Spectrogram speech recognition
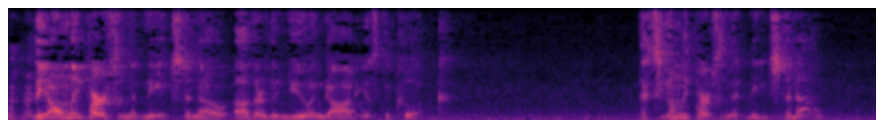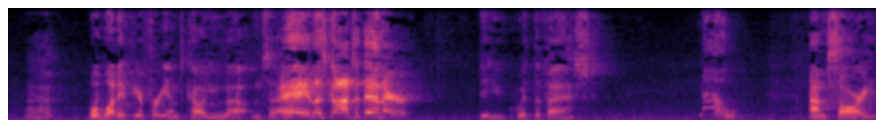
Mm-hmm. The only person that needs to know, other than you and God, is the cook. That's the only person that needs to know. Mm-hmm. Well, what if your friends call you out and say, hey, let's go out to dinner? Do you quit the fast? No. I'm sorry,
